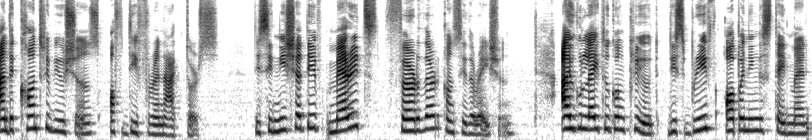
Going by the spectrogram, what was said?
and the contributions of different actors. This initiative merits further consideration. I would like to conclude this brief opening statement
